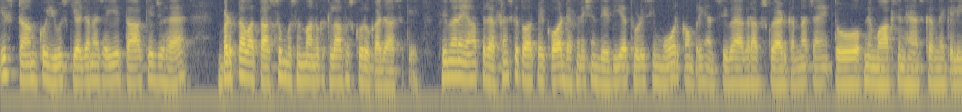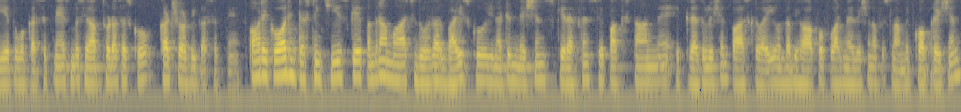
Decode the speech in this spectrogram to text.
इस टर्म को यूज़ किया जाना चाहिए ताकि जो है बढ़ता हुआ तासुब मुसलमानों के खिलाफ उसको रोका जा सके। फिर मैंने यहाँ पे रेफरेंस के तौर पे एक और डेफिनेशन दे दिया थोड़ी सी मोर कॉम्प्रीहेंसिव है। अगर आप इसको ऐड करना चाहें तो अपने मार्क्स इन्हेंस करने के लिए तो वो कर सकते हैं। इसमें से आप थोड़ा सा इसको कट शॉर्ट भी कर सकते हैं। और एक और इंटरेस्टिंग चीज़ के 15 मार्च 2022 को यूनाइटेड नेशंस के रेफरेंस से पाकिस्तान ने एक रेजोल्यूशन पास करवाई on the behalf of organisation of Islamic cooperation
